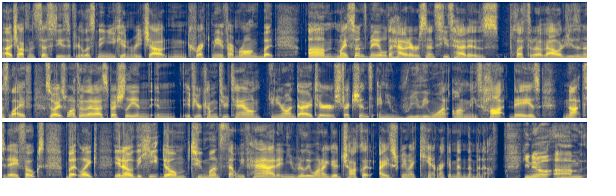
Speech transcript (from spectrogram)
Uh, chocolate necessities, if you're listening, you can reach out and correct me if I'm wrong. But um, my son's been able to have it ever since he's had his plethora of allergies in his life. So I just want to throw that out, especially in, in if you're coming through town and you're on dietary restrictions and you really want on these hot days, not today, folks, but like, you know, the heat dome two months that we've had and you really want a good chocolate ice cream, I can't recommend them enough. You know, um,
